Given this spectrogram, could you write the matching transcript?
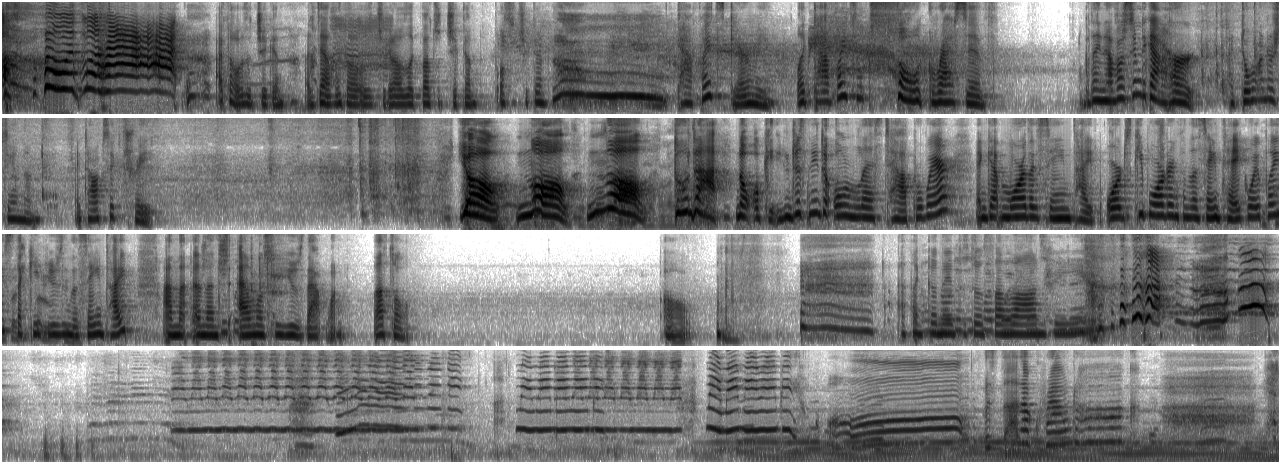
oh, it's a hat! I thought it was a chicken. I definitely thought it was a chicken. I was like, that's a chicken. That's a chicken. Catfights scare me. Like, catfights look so aggressive. But they never seem to get hurt. I don't understand them. A toxic trait. Yo, no, no, do not. No, okay, you just need to own less Tupperware and get more of the same type. Or just keep ordering from the same takeaway place that keep using the same type and, th- and then just endlessly use that one. That's all. Oh. I think I need to do some laundry.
